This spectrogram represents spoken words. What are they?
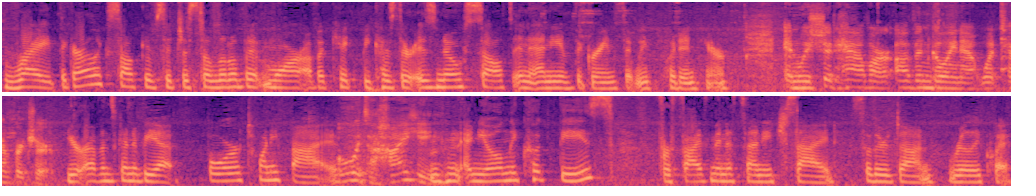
Right, the garlic salt gives it just a little bit more of a kick because there is no salt in any of the grains that we've put in here. And we should have our oven going at what temperature? Your oven's going to be at 425. Oh, it's a high heat. Mhm, And you only cook these for five minutes on each side, so they're done really quick.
